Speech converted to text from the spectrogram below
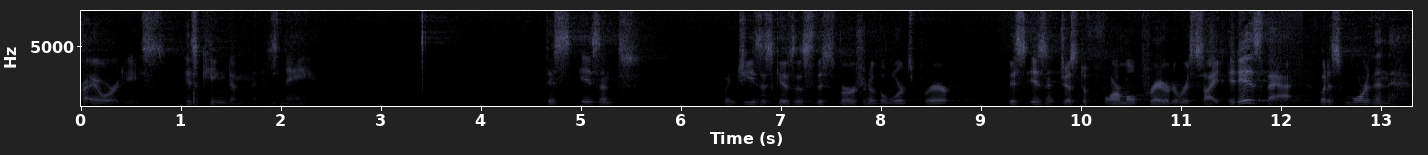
priorities, his kingdom and his name. This isn't when Jesus gives us this version of the Lord's Prayer, this isn't just a formal prayer to recite. It is that, but it's more than that.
